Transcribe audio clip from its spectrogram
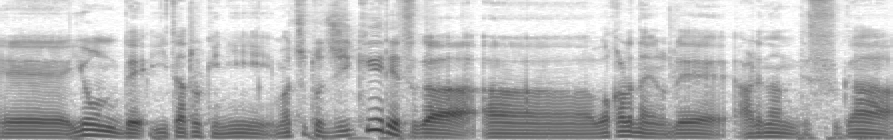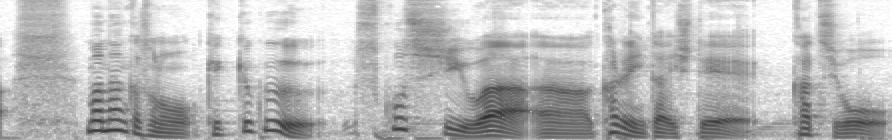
えー、読んでいたときに、まあ、ちょっと時系列がわからないので、あれなんですが、まあ、なんかその、結局、少しはあ彼に対して価値を、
